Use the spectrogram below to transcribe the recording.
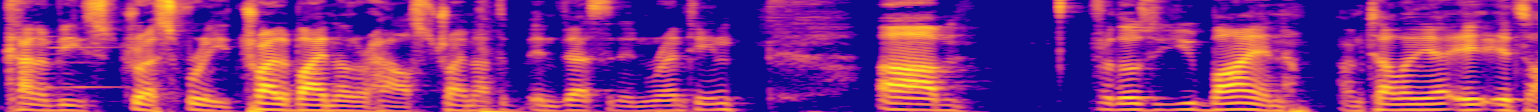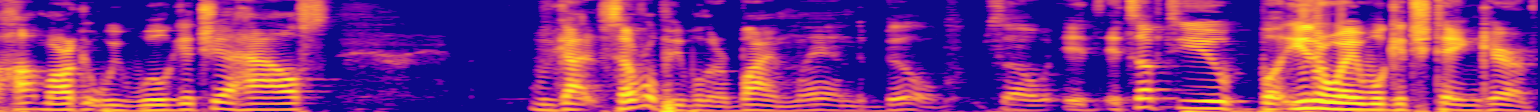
kind of be stress free. Try to buy another house. Try not to invest it in renting. Um, for those of you buying, I'm telling you, it, it's a hot market. We will get you a house. We've got several people that are buying land to build. So it, it's up to you. But either way, we'll get you taken care of.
